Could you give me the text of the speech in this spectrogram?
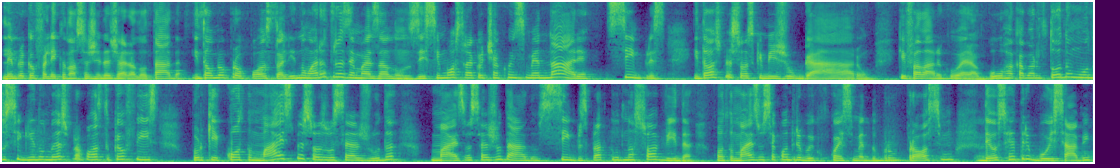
Lembra que eu falei que a nossa agenda já era lotada? Então, o meu propósito ali não era trazer mais alunos, e sim mostrar que eu tinha conhecimento na área. Simples. Então, as pessoas que me julgaram, que falaram que eu era burra, acabaram todo mundo seguindo o mesmo propósito que eu fiz. Porque quanto mais pessoas você ajuda, mais você é ajudado. Simples, para tudo na sua vida. Quanto mais você contribui com o conhecimento do próximo, Deus retribui, sabe?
